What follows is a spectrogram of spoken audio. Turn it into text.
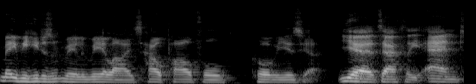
maybe he doesn't really realize how powerful Corey is yet. Yeah, exactly. And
